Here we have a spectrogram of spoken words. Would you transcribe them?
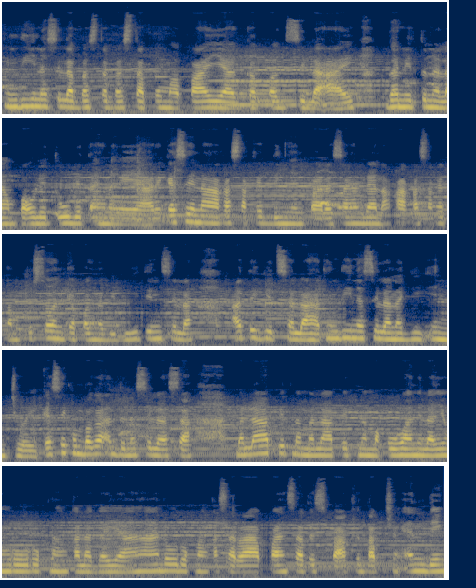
hindi na sila basta-basta pumapayag kapag sila ay ganito na lang paulit-ulit ang nangyayari kasi nakakasakit din yan para sa kanila nakakasakit ang puson kapag nabibitin sila at higit sa lahat hindi na sila nag enjoy kasi kumbaga ando na sila sa malapit na malapit na makuha nila yung rurok ng kalagayahan rurok ng kasarapan satisfaction tapos yung ending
